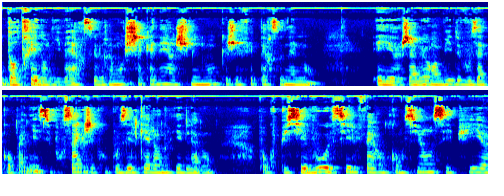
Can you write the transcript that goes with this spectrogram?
d'entrer dans l'hiver, c'est vraiment chaque année un cheminement que je fais personnellement. Et j'avais envie de vous accompagner. C'est pour ça que j'ai proposé le calendrier de l'avant pour que vous puissiez vous aussi le faire en conscience et puis euh,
